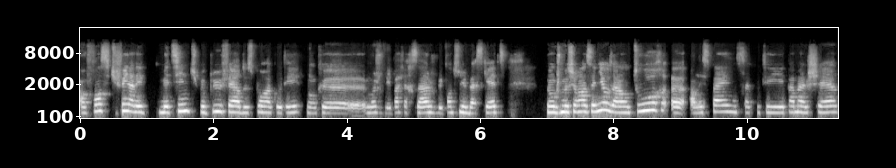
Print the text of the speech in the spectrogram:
en France, si tu fais une année de médecine, tu peux plus faire de sport à côté. Donc euh, moi, je voulais pas faire ça, je voulais continuer le basket. Donc je me suis renseignée aux alentours. Euh, en Espagne, ça coûtait pas mal cher,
